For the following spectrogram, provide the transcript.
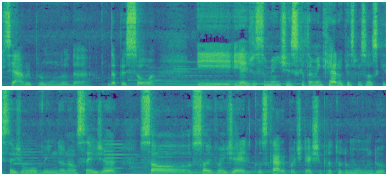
se abre pro mundo da, da pessoa. E, e é justamente isso que eu também quero que as pessoas que estejam ouvindo não seja só só evangélicos. Cara, podcast é para todo mundo.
